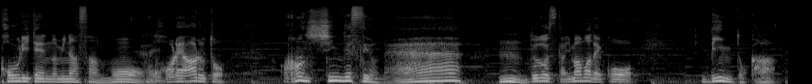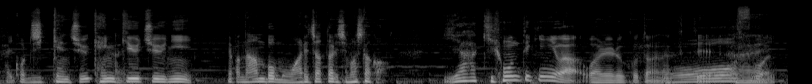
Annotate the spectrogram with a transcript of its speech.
小売店の皆さんもはい。これあると安心ですよね。うん、どうですか？今までこう瓶とかはい。こう実験中研究中にやっぱ何本も割れちゃったりしましたか、いやー基本的には割れることはなくて、おーすごい。はい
